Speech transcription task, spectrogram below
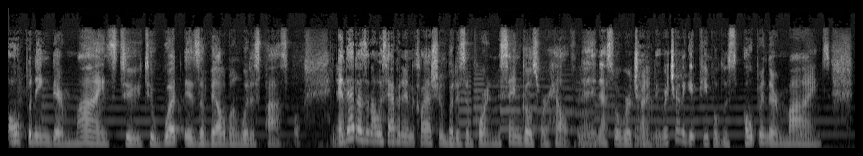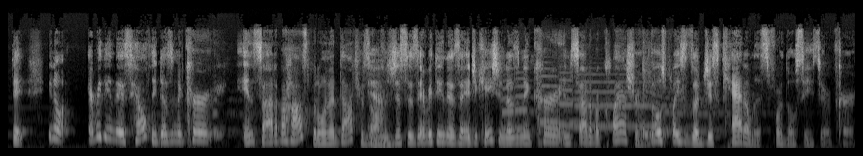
opening their minds to, to what is available and what is possible. And that doesn't always happen in the classroom, but it's important. The same goes for health. And that's what we're trying to do. We're trying to get people to open their minds that, you know, everything that's healthy doesn't occur inside of a hospital in a doctor's yeah. office, just as everything that's education doesn't occur inside of a classroom. Those places are just catalysts for those things to occur.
